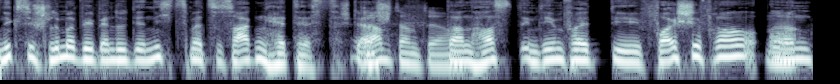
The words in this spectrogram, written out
nichts ist schlimmer, wie wenn du dir nichts mehr zu sagen hättest. Ja? Das stimmt, ja. Dann hast in dem Fall die falsche Frau Ja. und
